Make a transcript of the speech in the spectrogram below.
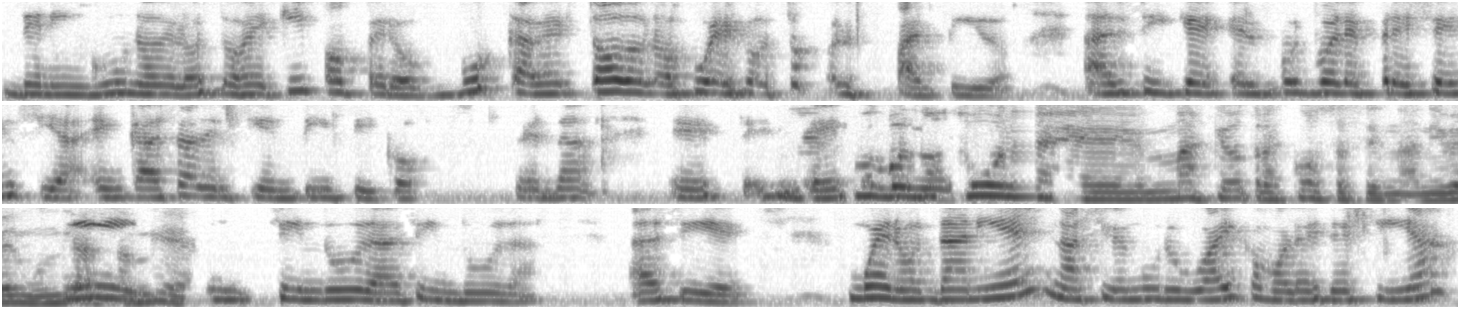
de ninguno de los dos equipos, pero busca ver todos los juegos, todos los partidos. Así que el fútbol es presencia en casa del científico, ¿verdad? Este, el fútbol nos une más que otras cosas a nivel mundial también. Sin duda, sin duda. Así es. Bueno, Daniel nació en Uruguay, como les decía,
